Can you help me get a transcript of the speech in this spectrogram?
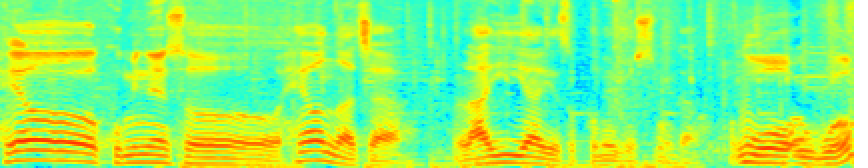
헤어 고민해서 헤어나자 라이아에서 보내주셨습니다. 우와 이거 뭐야?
